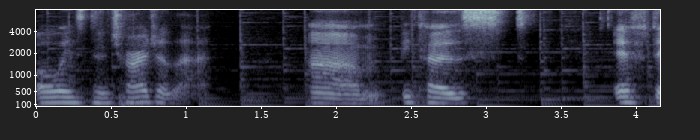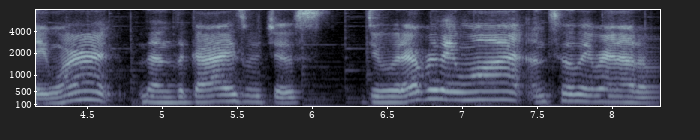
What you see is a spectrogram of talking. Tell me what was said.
always in charge of that. Um, because if they weren't, then the guys would just do whatever they want until they ran out of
